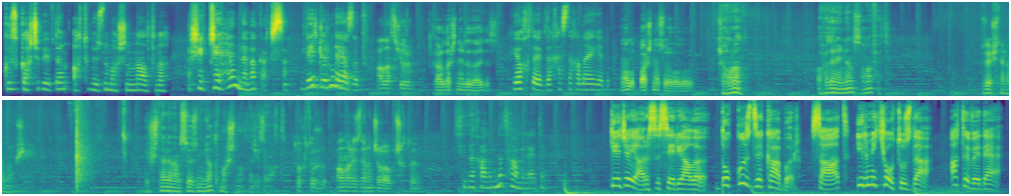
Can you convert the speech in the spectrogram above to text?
Qız qaçıb evdən atıb özünü maşının altına. Əşi cəhənnəmə qaçsın. Ver görüm nə yazıb. Allah görüm. Qardaş nerdə də qız? Yoxdur evdə, xəstəxanaya gedib. Nə olub başına soyuq olub? Kamran. Afədən eləmirsən Afət? Bizə işlə eləməmişik. Eşidən eləməmsə özünü yat maşının altına gecə vaxtı. Doktor analizlərin cavabı çıxdı. Sizin xanım da hamilədir. Gecə yarısı serialı 9 dekabr saat 22:30-da ATV'de.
